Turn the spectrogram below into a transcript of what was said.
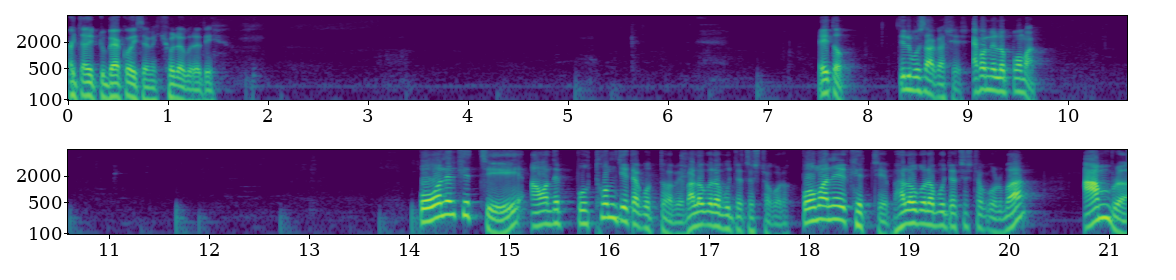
এটা একটু ব্যাক হয়েছে, আমি সোজা করে দিই। এই তো, ত্রিভুজ আঁকা শেষ, এখন এলো প্রমাণ। প্রমাণের ক্ষেত্রে আমাদের প্রথম যেটা করতে হবে, ভালো করে বোঝার চেষ্টা করো। প্রমাণের ক্ষেত্রে ভালো করে বোঝার চেষ্টা করবা, আমরা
